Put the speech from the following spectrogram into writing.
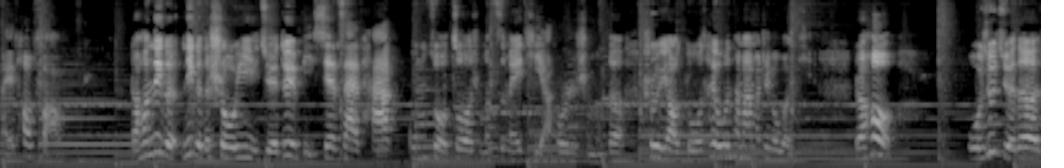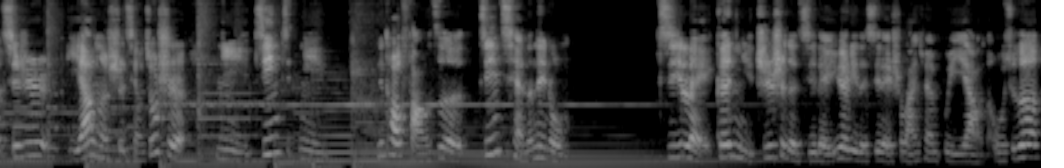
买一套房，然后那个那个的收益绝对比现在他工作做什么自媒体啊或者什么的收益要多。他又问他妈妈这个问题，然后我就觉得其实一样的事情，就是你金你那套房子金钱的那种。积累跟你知识的积累、阅历的积累是完全不一样的。我觉得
